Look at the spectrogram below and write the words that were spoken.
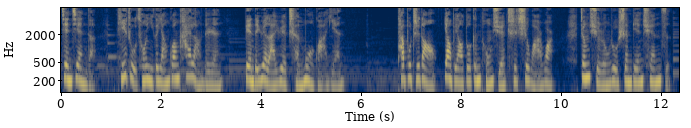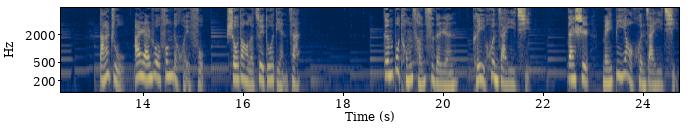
渐渐的，题主从一个阳光开朗的人，变得越来越沉默寡言。他不知道要不要多跟同学吃吃玩玩，争取融入身边圈子。答主安然若风的回复，收到了最多点赞。跟不同层次的人可以混在一起，但是没必要混在一起。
